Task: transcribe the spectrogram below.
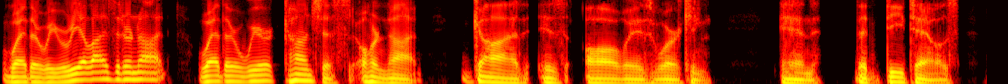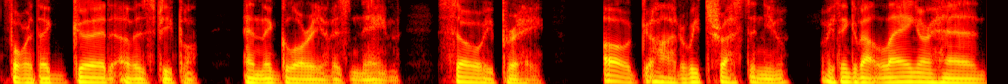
whether we realize it or not, whether we're conscious or not, God is always working in the details for the good of his people and the glory of his name. So we pray Oh God, we trust in you. We think about laying our head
